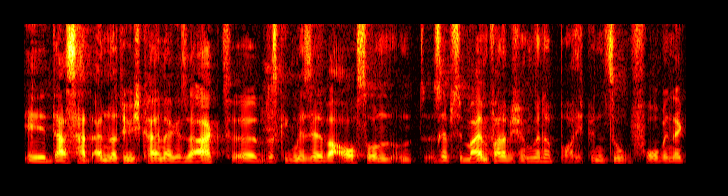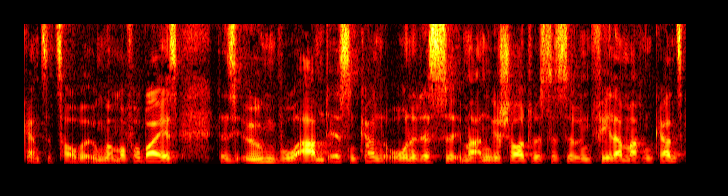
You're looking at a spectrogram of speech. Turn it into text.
äh, das hat einem natürlich keiner gesagt. Äh, das ging mir selber auch so. Und, und selbst in meinem Fall habe ich mir gedacht, boah, ich bin so froh, wenn der ganze Zauber irgendwann mal vorbei ist, dass ich irgendwo Abendessen kann, ohne dass du immer angeschaut wirst, dass du irgendeinen Fehler machen kannst.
